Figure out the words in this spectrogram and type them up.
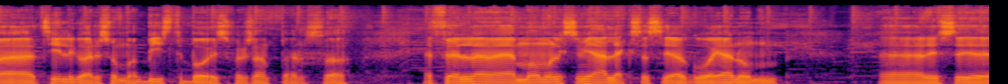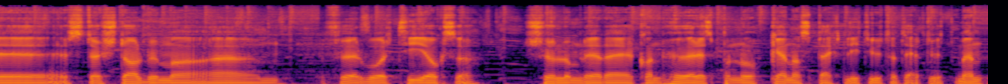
eh, tidligere som Beastie Boys, for eksempel. Så jeg føler man må liksom gjøre leksa si og gå gjennom eh, disse største albumene eh, før vår tid også. Selv om det, det kan høres på noen aspekt litt utdatert ut. Men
